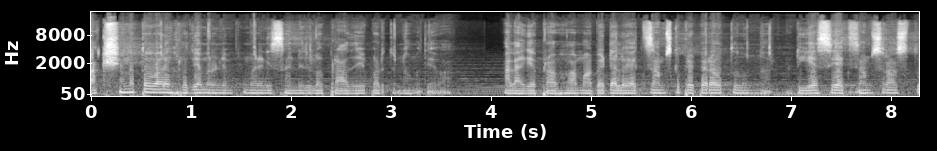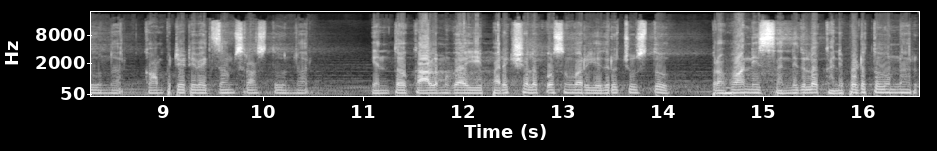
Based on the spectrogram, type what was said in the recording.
రక్షణతో వారి హృదయమును నింపమని నీ సన్నిధిలో ప్రాధాయపడుతున్నాము దేవా. అలాగే ప్రభా మా బిడ్డలు ఎగ్జామ్స్కి ప్రిపేర్ అవుతూ ఉన్నారు. డిఎస్సి ఎగ్జామ్స్ రాస్తూ ఉన్నారు. కాంపిటేటివ్ ఎగ్జామ్స్ రాస్తూ ఉన్నారు. ఎంతో కాలముగా ఈ పరీక్షల కోసం వారు ఎదురు చూస్తూ ప్రభా నీ సన్నిధిలో కనిపెడుతూ ఉన్నారు.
